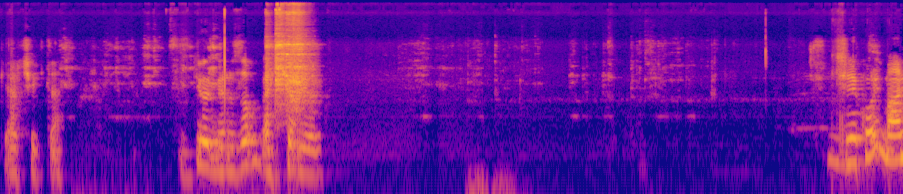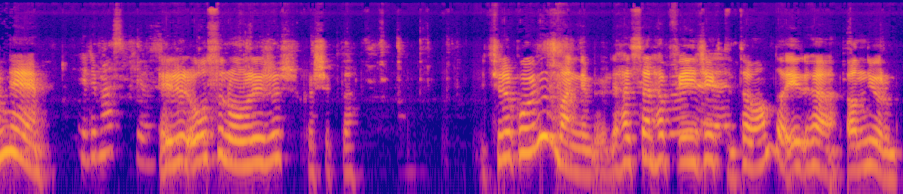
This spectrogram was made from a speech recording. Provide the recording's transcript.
Gerçekten. Siz görmüyorsunuz ama ben görüyorum. İçine koyma annem. Erimez ki. Erir olsun o erir kaşıkta. İçine koyulur mu annem böyle? Ha sen hafif Böyle. yiyecektin tamam da er- ha, anlıyorum.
